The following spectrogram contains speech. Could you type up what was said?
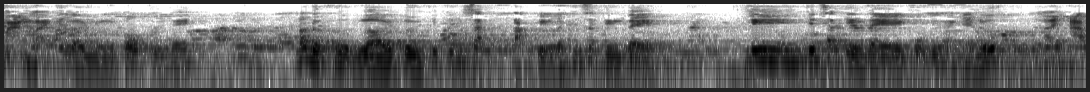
mang lại cái lợi nhuận tốt như thế, nó được hưởng lợi từ cái chính sách, đặc biệt là chính sách tiền tệ. Khi chính sách tiền tệ của ngân hàng nhà nước lại áp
